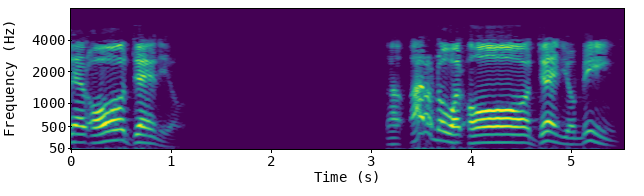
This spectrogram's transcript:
said, Oh, Daniel. Now, I don't know what all Daniel means.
